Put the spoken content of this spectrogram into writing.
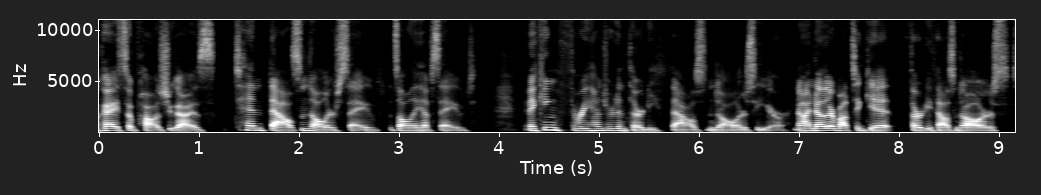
Okay, so pause, you guys. $10,000 saved. That's all they have saved. Making $330,000 a year. Now, I know they're about to get $30,000,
